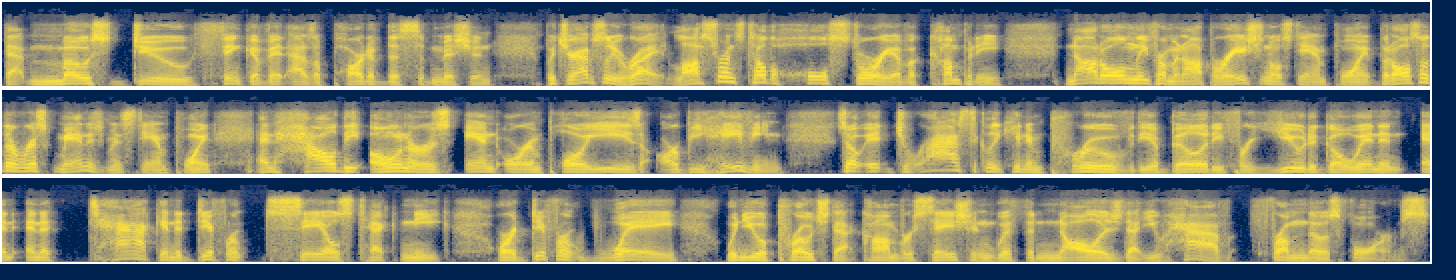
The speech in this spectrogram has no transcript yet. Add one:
that most do think of it as a part of the submission. But you're absolutely right. Loss runs tell the whole story of a company, not only from an operational standpoint, but also their risk management standpoint and how the owners and or employees are behaving. So it drastically can improve the ability for you to go in and and, and attack in a different sales technique or a different way when you approach that conversation with the knowledge that you have from those forms.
